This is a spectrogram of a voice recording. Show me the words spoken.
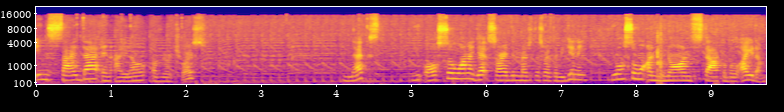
inside that an item of your choice. Next, you also want to get, sorry I didn't mention this right at the beginning, you also want a non-stackable item.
